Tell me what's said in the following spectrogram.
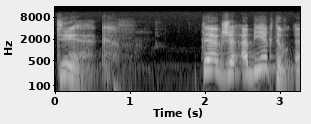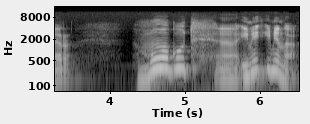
Так. Также объекты в R могут э, иметь имена.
